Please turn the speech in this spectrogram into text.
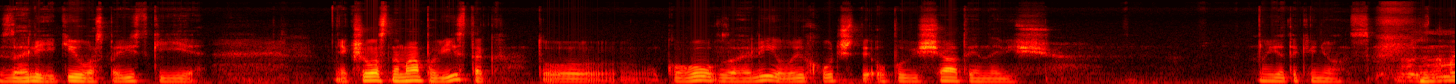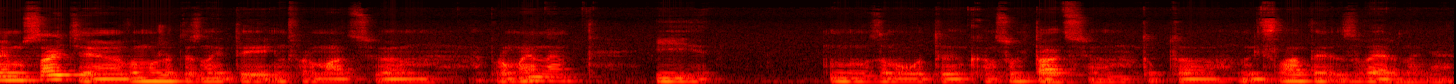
Взагалі, які у вас повістки є. Якщо у вас нема повісток, то кого взагалі ви хочете оповіщати і навіщо? Ну, є такий нюанс. Друзі, на моєму сайті ви можете знайти інформацію про мене і замовити консультацію, тобто надіслати звернення,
